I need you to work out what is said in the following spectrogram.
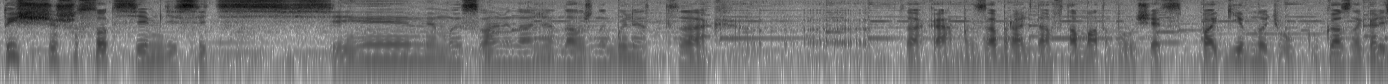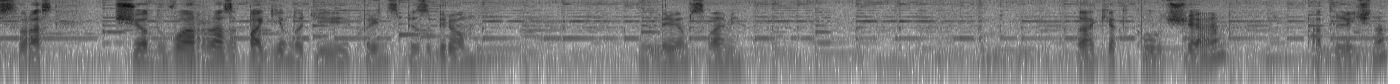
1677 мы с вами должны были... Так, э, так, а, мы забрали, да, автоматом, получается. Погибнуть указанное количество раз. Еще два раза погибнуть и, в принципе, заберем заберем с вами. Так, это получаем. Отлично.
